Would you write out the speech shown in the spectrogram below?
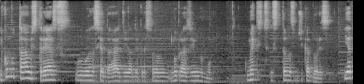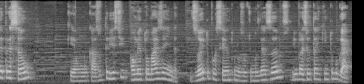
E como está o estresse, a ansiedade, a depressão no Brasil e no mundo? Como é que estão os indicadores? E a depressão, que é um caso triste, aumentou mais ainda, 18% nos últimos 10 anos e o Brasil está em quinto lugar.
